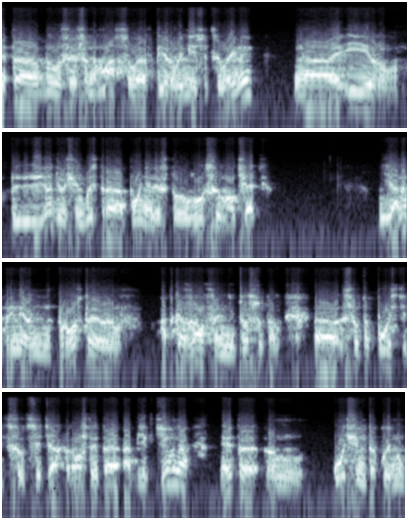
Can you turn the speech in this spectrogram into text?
это было совершенно массово в первые месяцы войны, э, и люди очень быстро поняли, что лучше молчать. Я, например, просто отказался не то, что там э, что-то постить в соцсетях, потому что это объективно, это э, очень такой, ну,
